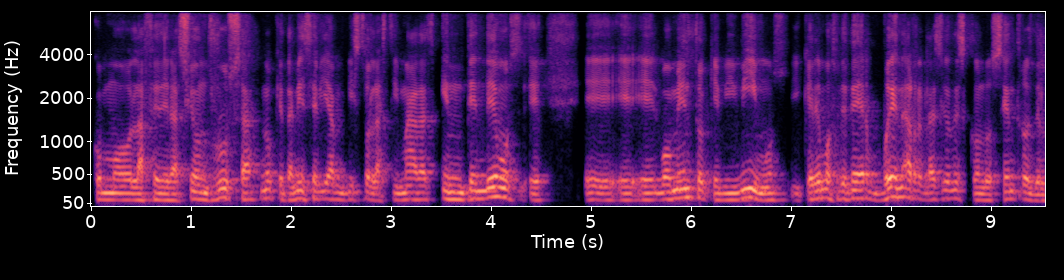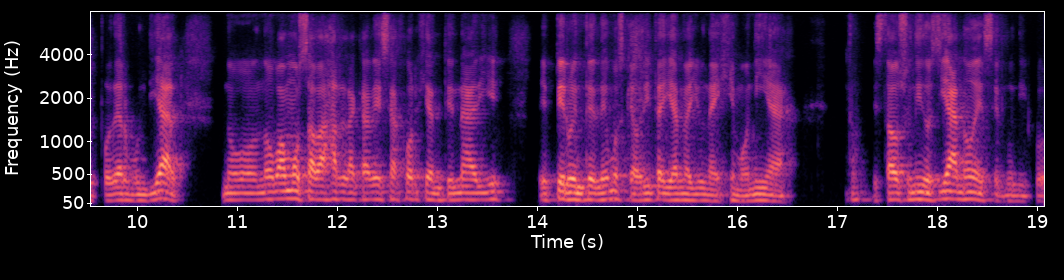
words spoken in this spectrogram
como la Federación Rusa, ¿no? que también se habían visto lastimadas. Entendemos eh, el momento que vivimos y queremos tener buenas relaciones con los centros del poder mundial. No, no vamos a bajar la cabeza, Jorge, ante nadie, pero entendemos que ahorita ya no hay una hegemonía. Estados Unidos ya no es el único,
